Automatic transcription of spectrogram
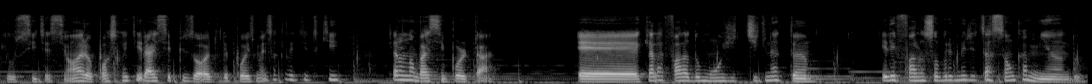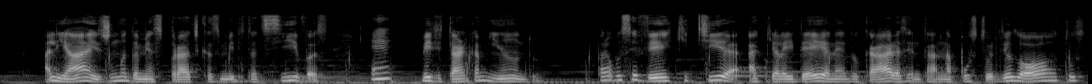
que eu cite a senhora, eu posso retirar esse episódio depois, mas acredito que, que ela não vai se importar é, que ela fala do monge Thich que ele fala sobre meditação caminhando. Aliás, uma das minhas práticas meditativas é meditar caminhando, para você ver que tira aquela ideia, né, do cara sentar na postura de lótus,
